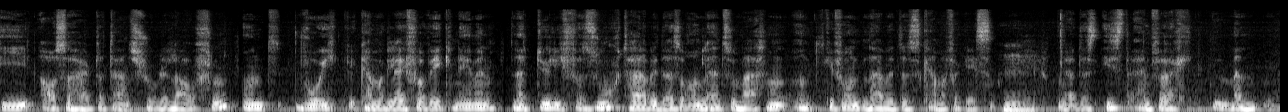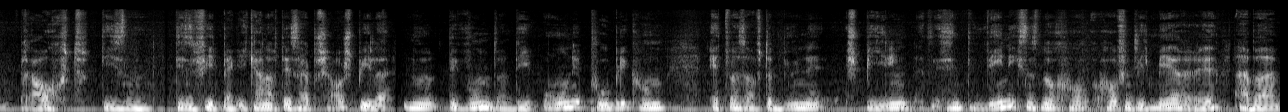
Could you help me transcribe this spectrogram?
die außerhalb der Tanzschule laufen und wo ich, kann man gleich vorwegnehmen, natürlich versucht habe, das online zu machen und gefunden habe, das kann man vergessen. Mhm. Ja, das ist einfach, man braucht diesen diesen Feedback. Ich kann auch deshalb Schauspieler nur bewundern, die ohne Publikum etwas auf der Bühne spielen. Es sind wenigstens noch ho hoffentlich mehrere, aber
